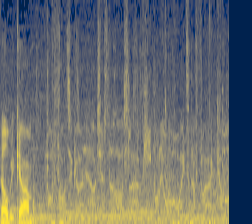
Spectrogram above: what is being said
Helmet cam. Not far to go now, just the last lap. Keep on it all the way to the flag. Come on,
